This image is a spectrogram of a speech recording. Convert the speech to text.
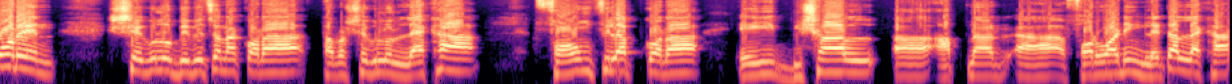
পড়েন, সেগুলো বিবেচনা করা, তারপর সেগুলো লেখা ফর্ম ফিল করা, এই বিশাল আপনার ফরওয়ার্ডিং লেটার লেখা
